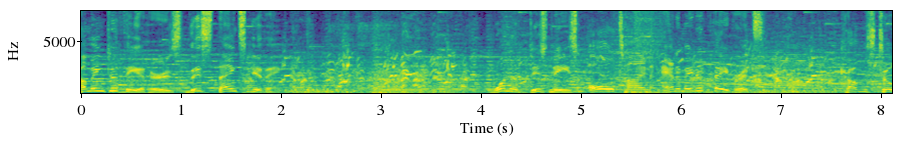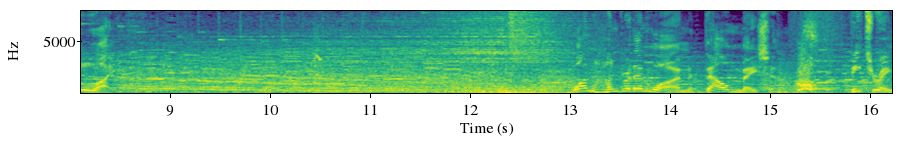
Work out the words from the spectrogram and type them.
Coming to theaters this Thanksgiving. One of Disney's all time animated favorites comes to life. 101 Dalmatians, featuring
